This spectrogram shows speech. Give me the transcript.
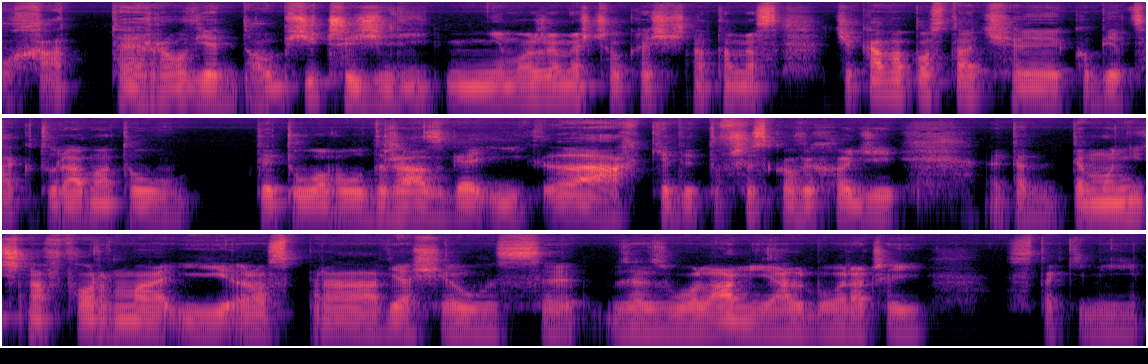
bohaterowie dobrzy czy źli, nie możemy jeszcze określić. Natomiast ciekawa postać e, kobieca, która ma tą tytułową drzazgę i ach, kiedy to wszystko wychodzi, e, ta demoniczna forma i rozprawia się z, ze złolami, albo raczej z takimi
